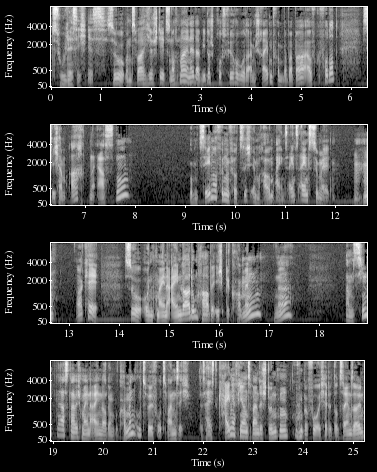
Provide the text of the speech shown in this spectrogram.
zulässig ist. So, und zwar hier steht es nochmal, ne? der Widerspruchsführer wurde am Schreiben von Bababa aufgefordert, sich am 8.1. um 10.45 Uhr im Raum 111 zu melden. Mhm. Okay, so, und meine Einladung habe ich bekommen, ne? Am 7.1. habe ich meine Einladung bekommen um 12.20 Uhr. Das heißt, keine 24 Stunden, bevor ich hätte dort sein sollen,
